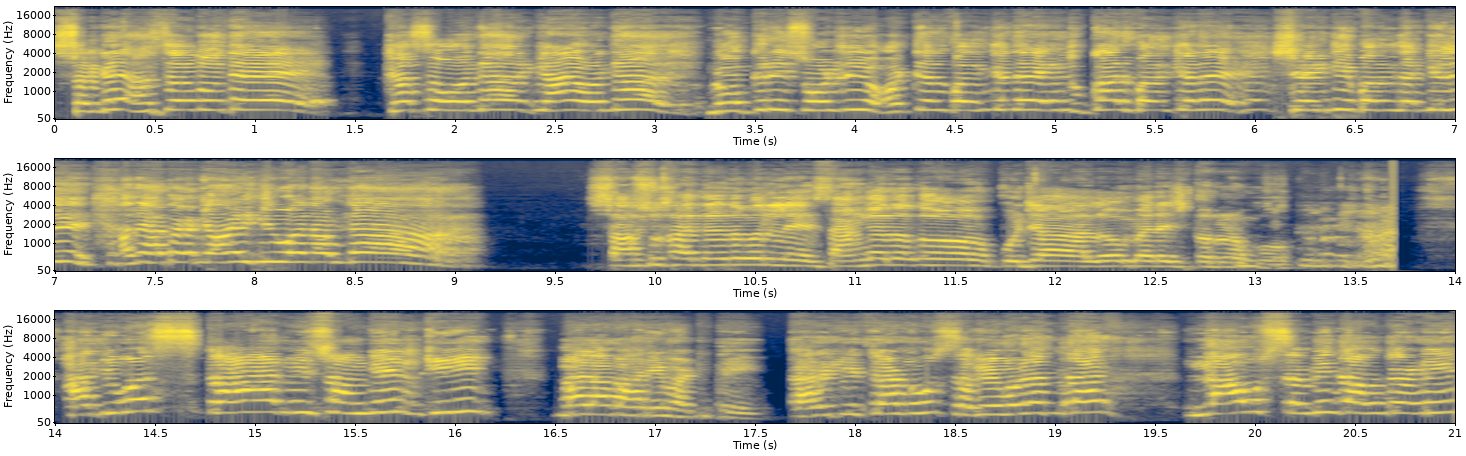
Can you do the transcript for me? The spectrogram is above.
सगळे हसत होते. कसं होणार काय होणार? नोकरी सोडली हॉटेल बंद केले दुकान बंद केले शेती बंद केली आणि आता काय जीवन लावणार? सासू सासऱ्याचं बोलले सांगत होतो पूजा लव्ह मॅरेज करू नको. हा दिवस का मी सांगेल की मला भारी वाटते. कारण मित्रांनो सगळे ओळखतात नाव समीर गावताडे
